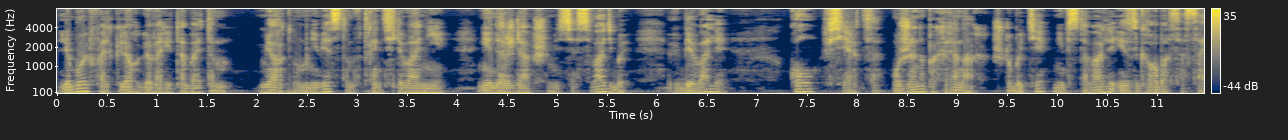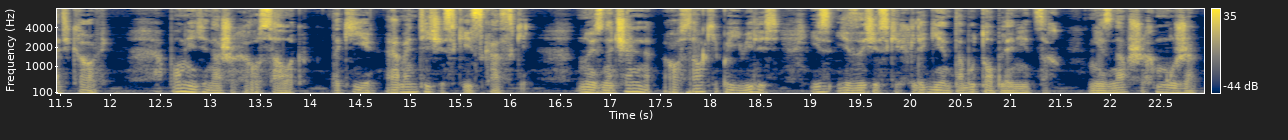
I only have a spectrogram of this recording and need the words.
«Любой фольклор говорит об этом. Мертвым невестам в Трансильвании, не дождавшимися свадьбы, вбивали кол в сердце уже на похоронах, чтобы те не вставали из гроба сосать кровь. Помните наших русалок? Такие романтические сказки. Но изначально русалки появились из языческих легенд об утопленницах, не знавших мужа.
